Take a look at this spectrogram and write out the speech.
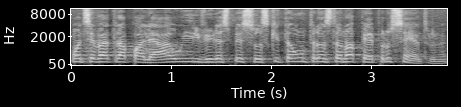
onde você vai atrapalhar o ir e vir das pessoas que estão transitando a pé pelo centro. Né?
